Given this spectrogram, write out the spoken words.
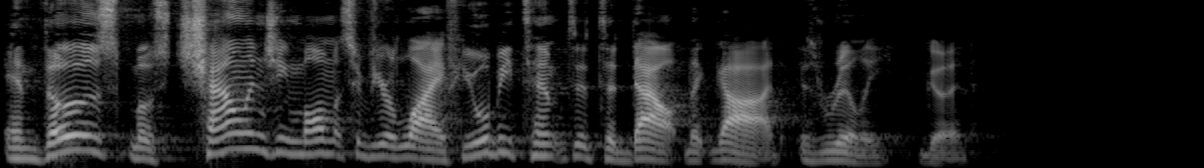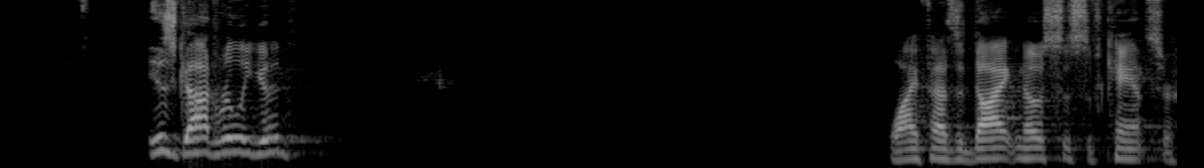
in those most challenging moments of your life, you will be tempted to doubt that God is really good. Is God really good? Wife has a diagnosis of cancer.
